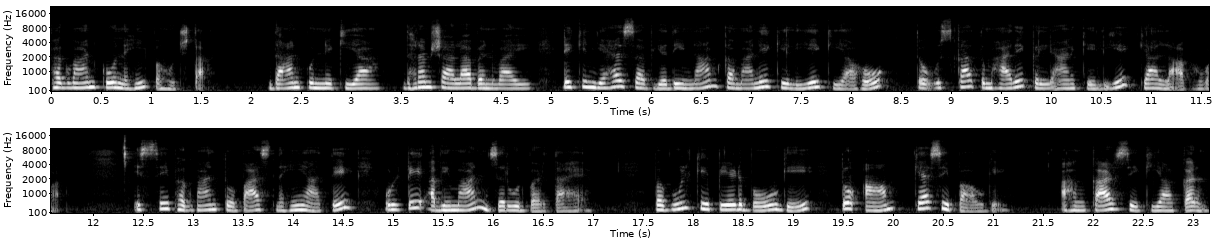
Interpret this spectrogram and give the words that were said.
भगवान को नहीं पहुँचता। दान पुण्य किया, धर्मशाला बनवाई, लेकिन यह सब यदि नाम कमाने के लिए किया हो तो उसका तुम्हारे कल्याण के लिए क्या लाभ हुआ? इससे भगवान तो पास नहीं आते, उल्टे अभिमान ज़रूर बढ़ता है। बबूल के पेड़ बोओगे तो आम कैसे पाओगे? अहंकार से किया कर्म,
